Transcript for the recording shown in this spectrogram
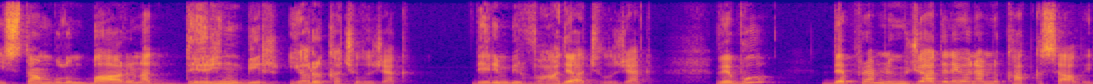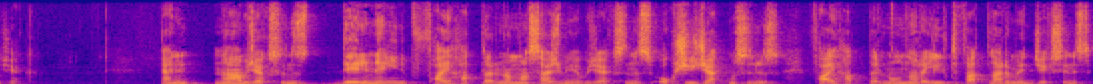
İstanbul'un bağrına derin bir yarık açılacak. Derin bir vade açılacak. Ve bu depremle mücadeleye önemli katkı sağlayacak. Yani ne yapacaksınız? Derine inip fay hatlarına masaj mı yapacaksınız? Okşayacak mısınız fay hatlarını? Onlara iltifatlar mı edeceksiniz?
